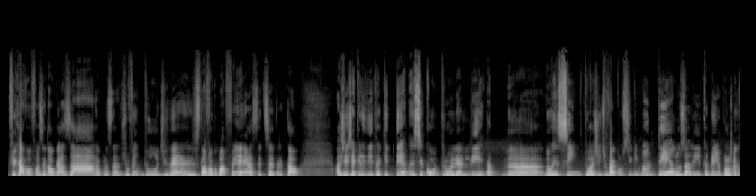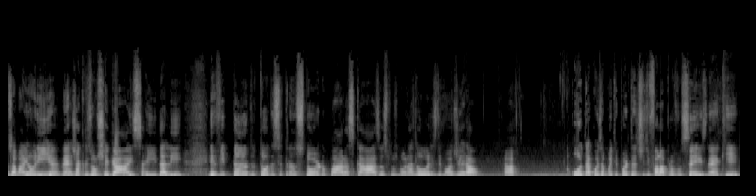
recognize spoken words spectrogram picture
ficavam fazendo algazarra para a cidade, juventude, né? Eles estavam numa festa, etc e tal. A gente acredita que tendo esse controle ali na, na, no recinto, a gente vai conseguir mantê-los ali também, pelo menos a maioria, né? Já que eles vão chegar e sair dali, evitando todo esse transtorno para as casas, para os moradores de modo geral, tá? Outra coisa muito importante de falar para vocês, né, que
